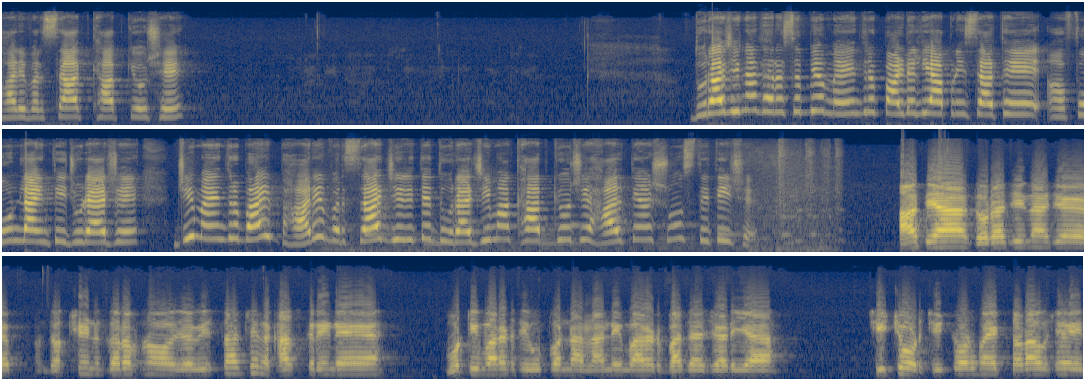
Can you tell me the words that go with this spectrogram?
ભારે વરસાદ ખાબક્યો છે. ધોરાજીના ધારાસભ્ય મહેન્દ્ર પાડલિયા આપણી સાથે ફોન લાઈનથી જોડાયા છે. જી મહેન્દ્રભાઈ, ભારે વરસાદ જે રીતે ધોરાજીમાં ખાબક્યો છે, હાલ ત્યાં શું સ્થિતિ છે? હા ત્યાં ધોરાજીના જે દક્ષિણ તરફનો જે વિસ્તાર છે ને, ખાસ કરીને મોટી મારડથી ઉપરના નાની મારડ ભાદા જાડિયા ચીચોડ. ચીચોડમાં એક તળાવ છે એ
